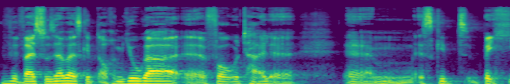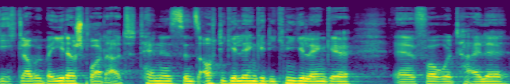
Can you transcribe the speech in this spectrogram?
weißt du selber, es gibt auch im Yoga äh, Vorurteile. Ähm, es gibt, ich glaube, bei jeder Sportart, Tennis sind es auch die Gelenke, die Kniegelenke, äh, Vorurteile.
